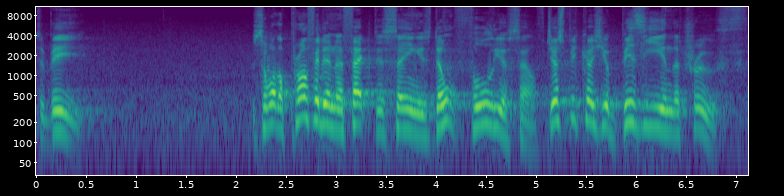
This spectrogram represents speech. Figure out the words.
to be. So, what the prophet in effect is saying is don't fool yourself. Just because you're busy in the truth,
